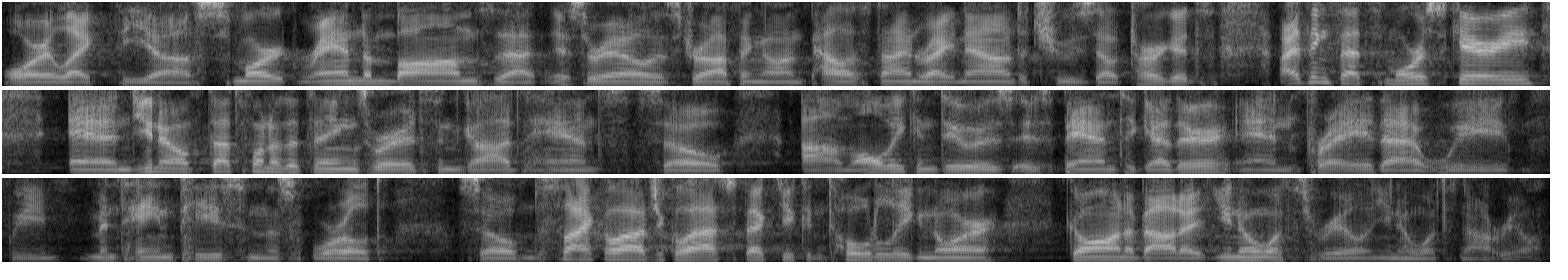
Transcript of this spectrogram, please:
or like the uh, smart random bombs that Israel is dropping on Palestine right now to choose out targets. I think that's more scary, and you know, that's one of the things where it's in God's hands. So. Um, all we can do is, is band together and pray that we, we maintain peace in this world. So, the psychological aspect you can totally ignore. Go on about it. You know what's real and you know what's not real.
